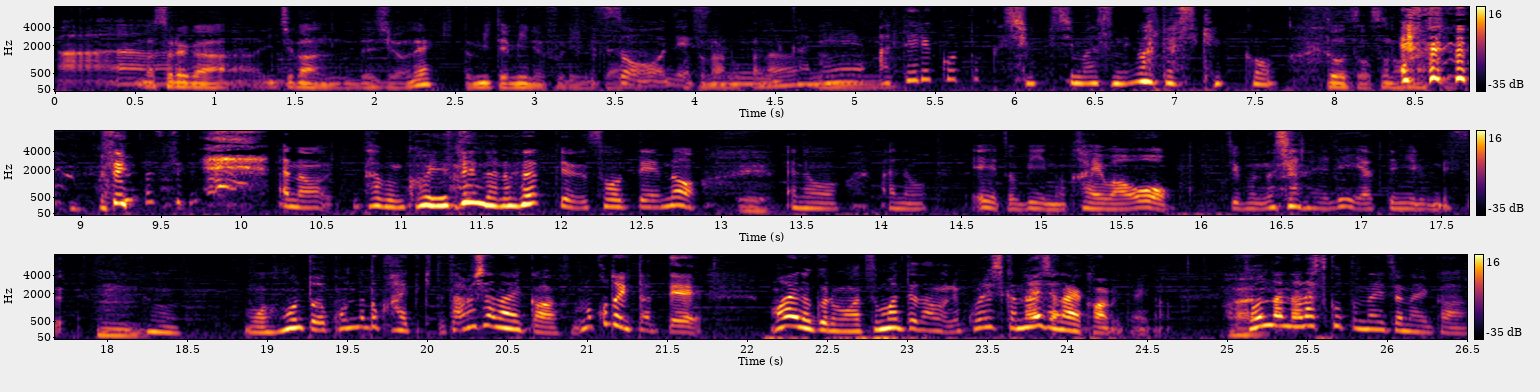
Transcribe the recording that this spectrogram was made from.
あー。まあ、それが一番でしょうね、きっと見て見ぬふりみたいなことなのかな。ねうん。当てることかし しますね私結構。どうぞその話を、すいません。あの多分こう言ってんだろうなっていう想定のえあのあの A と B の会話を自分の社内でやってみるんです、えうん。うん、もう本当こんなとこ入ってきてダメじゃないか。そんなこと言ったって前の車が詰まってたのにこれしかないじゃないかみたいな、はい。そんな鳴らすことないじゃないか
